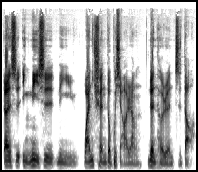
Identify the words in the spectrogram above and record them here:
但是隐匿是你完全都不想要让任何人知道。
